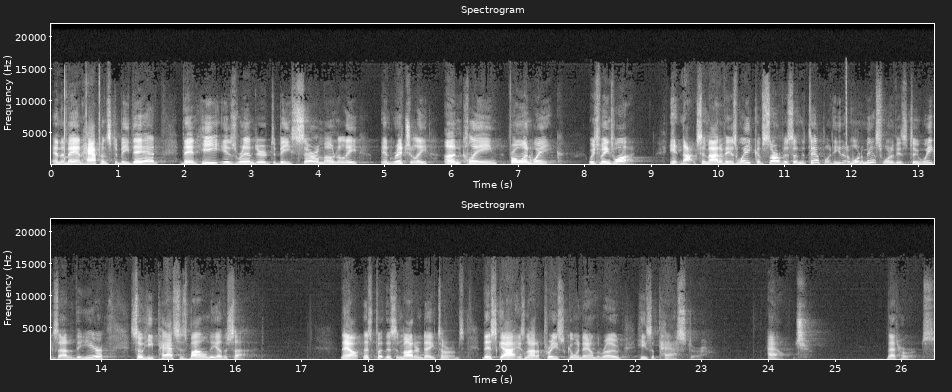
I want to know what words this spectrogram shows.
and the man happens to be dead, then he is rendered to be ceremonially and ritually unclean for one week. Which means what? It knocks him out of his week of service in the temple. And he doesn't want to miss one of his two weeks out of the year, so he passes by on the other side. Now, let's put this in modern day terms. This guy is not a priest going down the road, he's a pastor. Ouch. That hurts.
